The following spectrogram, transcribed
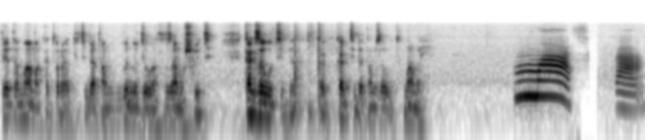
Ты это мама, которая тебя там вынудила замуж выйти. Как зовут тебя? Как, как тебя там зовут? Мамой? Машка.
